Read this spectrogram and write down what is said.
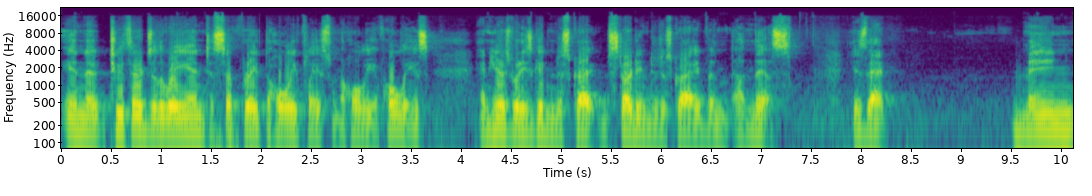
in the two thirds of the way in to separate the holy place from the holy of holies. And here's what he's getting describe, starting to describe in, on this: is that main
